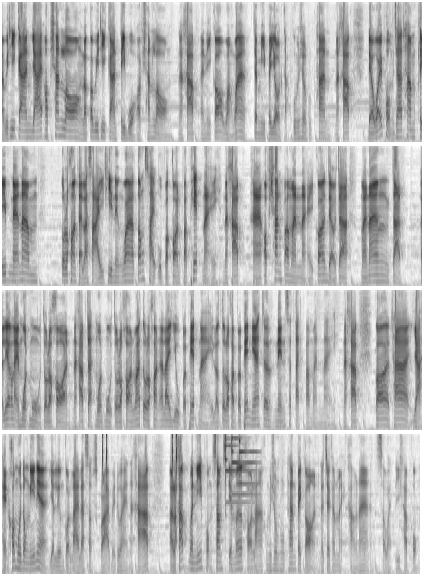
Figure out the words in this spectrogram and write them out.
วิธีการย้ายออปชันลอง แล้วก็วิธีการตีบวกออปชันลองนะครับ อันนี้ก็หวังว่าจะมีประโยชน์กับผู้ชมทุกท่านนะครับ เดี๋ยวไว้ผมจะทำคลิปแนะนำ ตัวละครแต่ละสายอีกทีนึงว่าต้องใส่อุปกรณ์ประเภทไหนนะครับ หาออปชันประมาณไหนก็เดี๋ยวจะมานั่งจัดเขาเรียกอะไรหมวดหมู่ตัวละครนะครับ จัดหมวดหมู่ตัวละครว่าตัวละครอะไรอยู่ประเภทไหน แล้วตัวละครประเภทนี้จะเน้นสแตทประมาณไหนนะครับ ก็ถ้าอยากเห็นข้อมูลตรงนี้เนี่ยอย่าลืมกดไลค์และ subscribe ไปด้วยนะครับเอาละครับ วันนี้ผมซัมสเกมเมอร์ขอลาคุณผู้ชมทุกท่านไปก่อน แล้วเจอกันใหม่คราวหน้า สวัสดีครับผม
